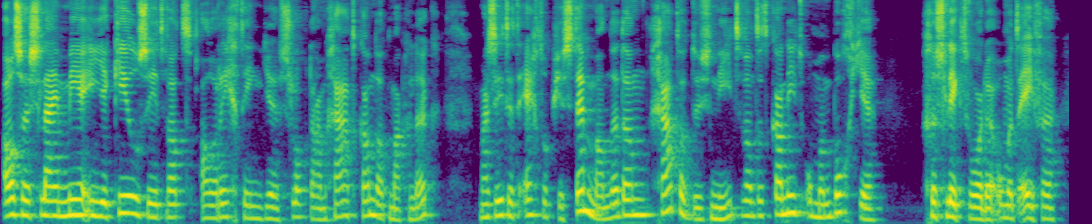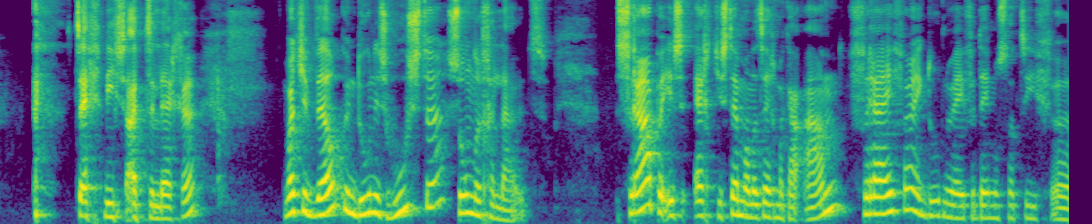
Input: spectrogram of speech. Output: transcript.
als er slijm meer in je keel zit, wat al richting je slokdarm gaat, kan dat makkelijk. Maar zit het echt op je stembanden, dan gaat dat dus niet. Want het kan niet om een bochtje geslikt worden, om het even technisch uit te leggen. Wat je wel kunt doen is hoesten zonder geluid. Schrapen is echt je stembanden tegen elkaar aan wrijven. Ik doe het nu even demonstratief uh,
